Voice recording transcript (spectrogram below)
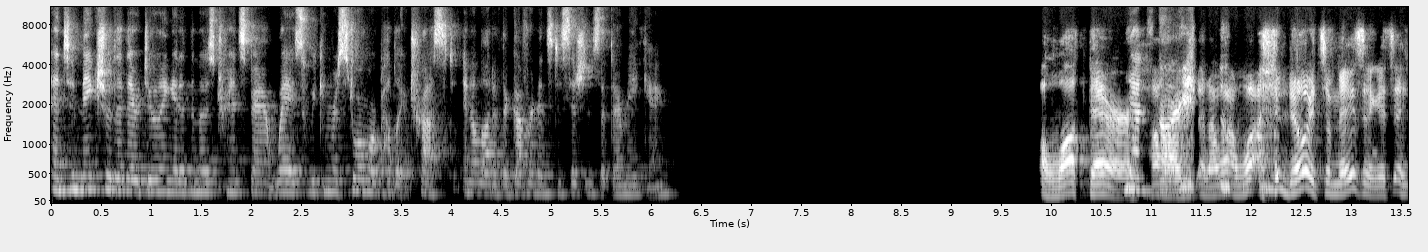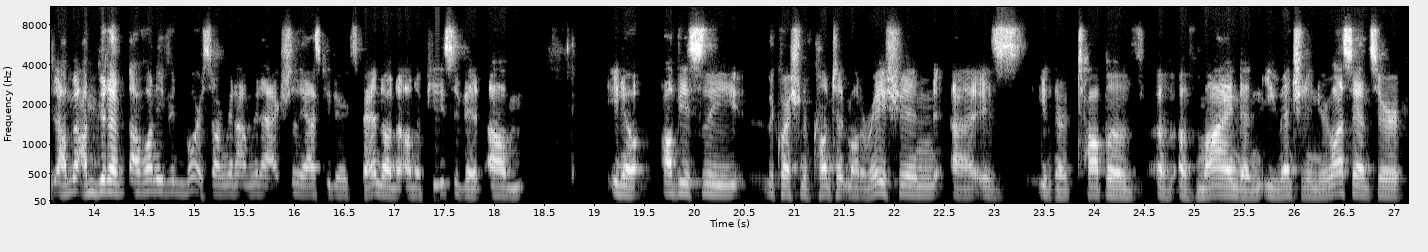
and to make sure that they're doing it in the most transparent way so we can restore more public trust in a lot of the governance decisions that they're making. a lot there. Yeah, sorry. Um, and I, I want no, it's amazing. It's I'm, I'm gonna I want even more. So I'm gonna I'm gonna actually ask you to expand on on a piece of it. Um, you know, obviously the question of content moderation uh, is you know top of, of of mind, and you mentioned in your last answer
